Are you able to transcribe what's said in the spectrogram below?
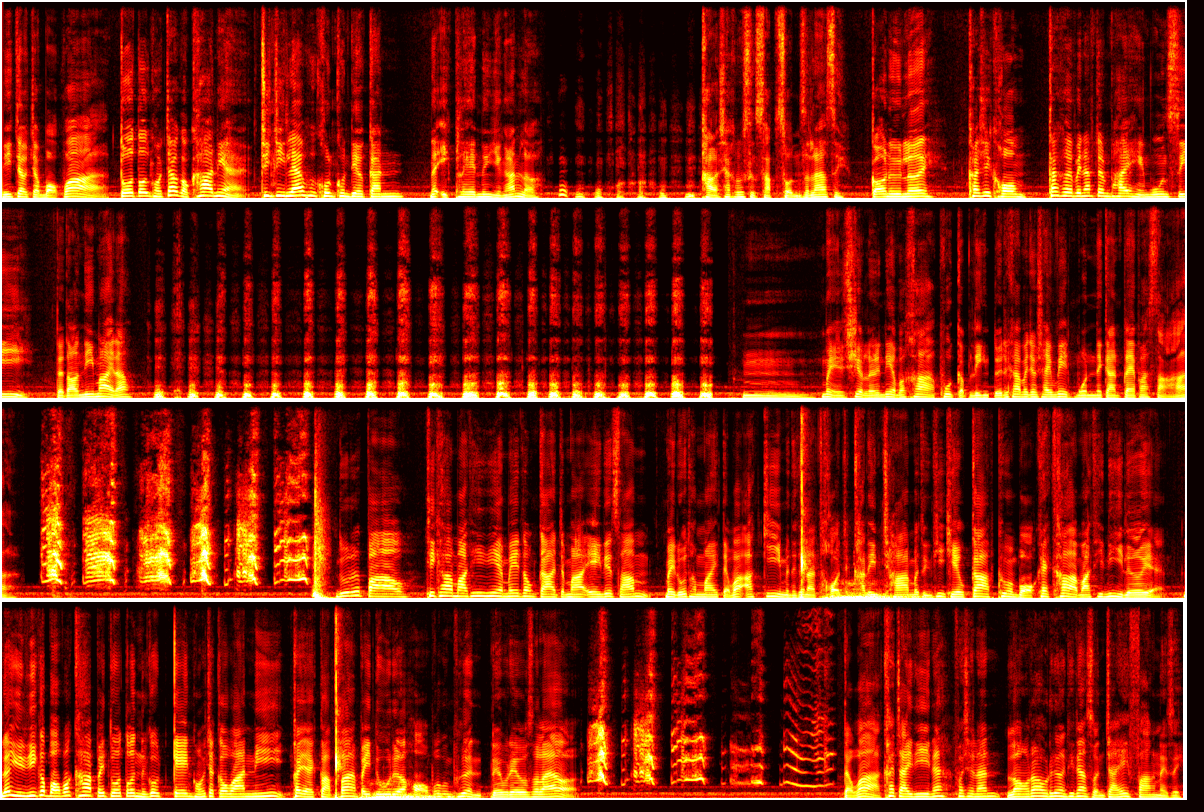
นี่เจ้าจะบอกว่าตัวตนของเจ้ากับข้าเนี่ย จริง ๆ แล้วคือคนคนเดียวกันในอีกเพลงหนึ่งอย่างนั้นเหรอ ข้าชักรู้สึกสับสนซะแล้วสิ ก่อนอื่นเลย ข้าชื่อโคมข้าเคยเป็นนักจนภัยแห่งมูนซี แต่ตอนนี้ไม่แล้ว อืม ไม่เชื่อเลยเนี่ยว่าข้าพูดกับลิง โดยที่ข้าไม่ต้องใช้เวทมนต์ในการแปลภาษา รู้หรือเปล่าที่ข้ามาที่นี่ไม่ต้องการจะมาเองด้วยซ้ำไม่รู้ทำไมแต่ว่าอากี้มันถึงขนาดถอดจากคาริมชานมาถึงที่เคลกาเพื่อมาบอกแค่ข้ามาที่นี่เลยอะแล้วอยู่ดีๆก็บอกว่าข้าเป็นตัวตนหนึ่งกฎเกณฑ์ของจักรวาลนี้ข้าอยากกลับบ้านไปดูเรือหอพวกเพื่อนๆเร็วๆซะแล้วแต่ว่าเข้าใจดีนะ เพราะฉะนั้นลองเล่าเรื่องที่น่าสนใจให้ฟังหน่อยสิ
